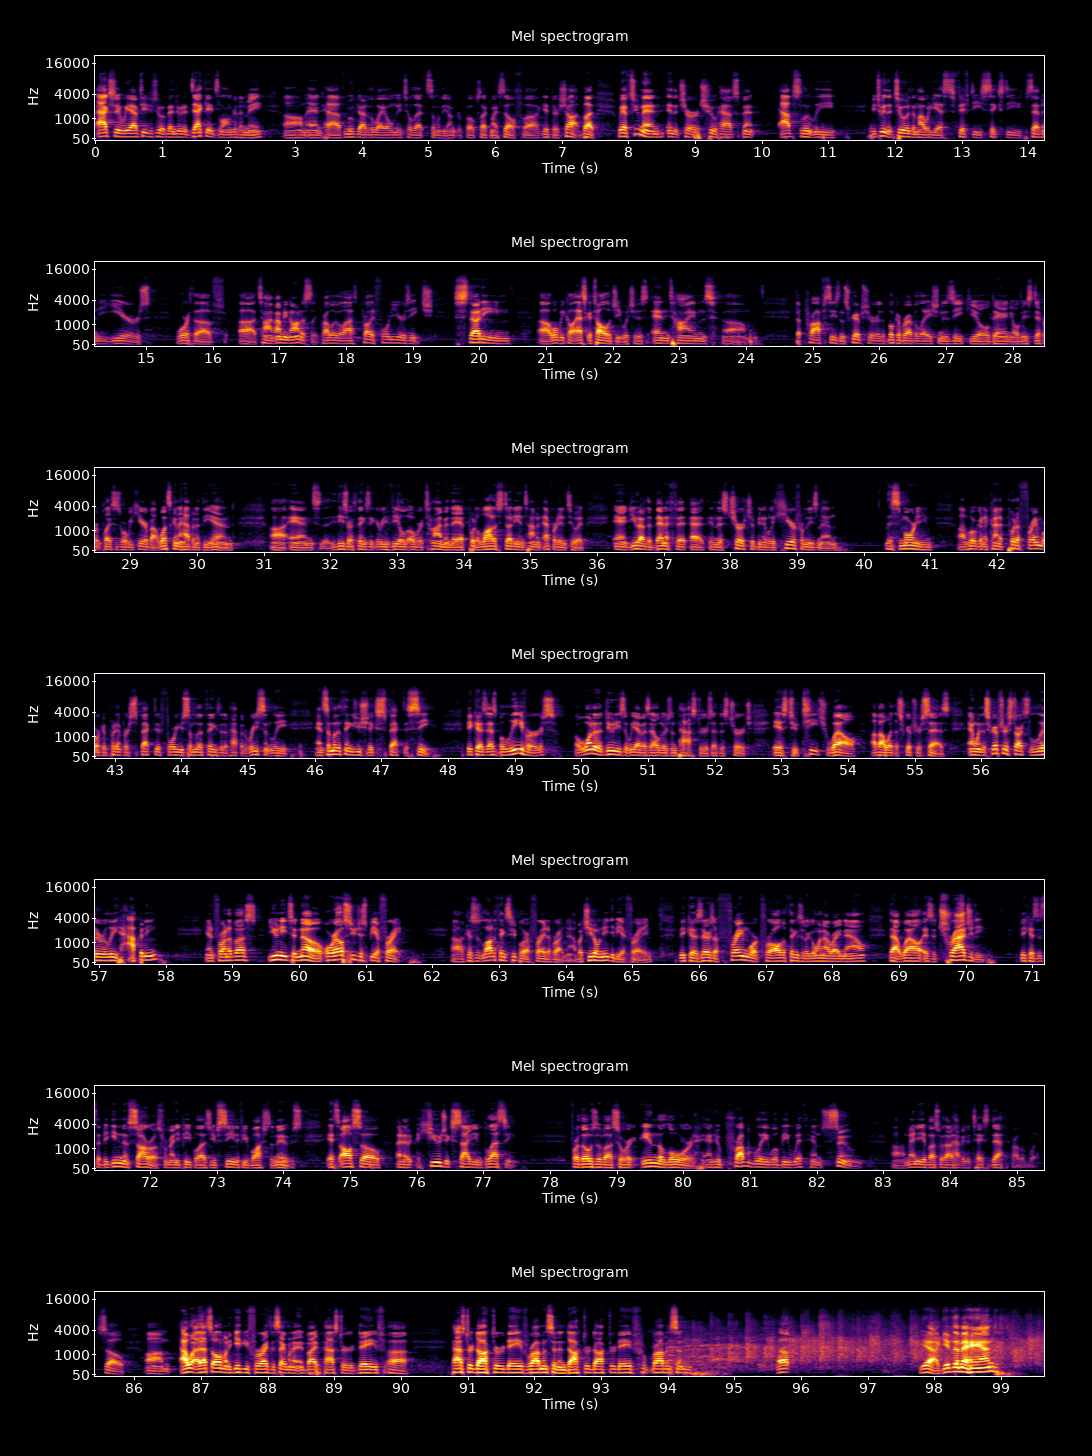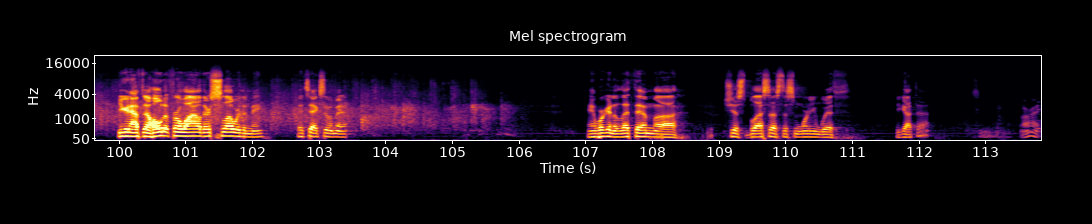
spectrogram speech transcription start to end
Actually, we have teachers who have been doing it decades longer than me um, and have moved out of the way only to let some of the younger folks like myself uh, get their shot. But we have two men in the church who have spent absolutely, between the two of them, I would guess 50, 60, 70 years worth of uh, time. I mean, honestly, probably the last, probably 40 years each, studying uh, what we call eschatology, which is end times. Um, the prophecies in Scripture, the book of Revelation, Ezekiel, Daniel, these different places where we hear about what's going to happen at the end. Uh, and these are things that get revealed over time, and they have put a lot of study and time and effort into it. And you have the benefit at, in this church of being able to hear from these men this morning um, who are going to kind of put a framework and put in perspective for you some of the things that have happened recently and some of the things you should expect to see. Because as believers, one of the duties that we have as elders and pastors at this church is to teach well about what the scripture says. And when the scripture starts literally happening in front of us, you need to know, or else you just be afraid. Because uh, there's a lot of things people are afraid of right now, but you don't need to be afraid because there's a framework for all the things that are going on right now that, while is a tragedy because it's the beginning of sorrows for many people, as you've seen if you've watched the news, it's also an, a huge, exciting blessing for those of us who are in the Lord and who probably will be with Him soon. Uh, many of us without having to taste death, probably. So um, that's all I'm going to give you for right this second. I'm going to invite Pastor Dave, uh, Pastor Dr. Dave Robinson, and Dr. Dr. Dave Robinson up. Yeah, give them a hand. You're going to have to hold it for a while. They're slower than me. It takes them a minute. And we're going to let them uh, just bless us this morning with, you got that? All right.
